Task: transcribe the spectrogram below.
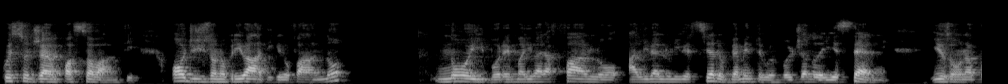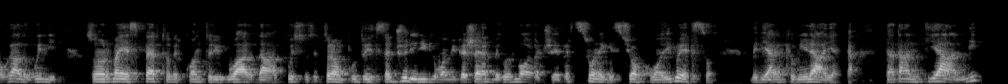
questo già è un passo avanti. Oggi ci sono privati che lo fanno, noi vorremmo arrivare a farlo a livello universitario, ovviamente coinvolgendo degli esterni. Io sono un avvocato, quindi sono ormai esperto per quanto riguarda questo settore da un punto di vista giuridico, ma mi piacerebbe coinvolgere persone che si occupano di questo, vedi anche un'Italia da tanti anni,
